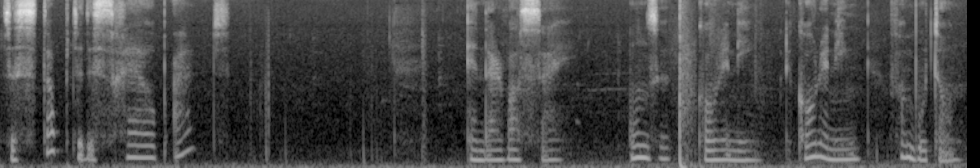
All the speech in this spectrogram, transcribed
Ze stapte de schelp uit. En daar was zij, onze koningin, de koningin van Bhutan.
